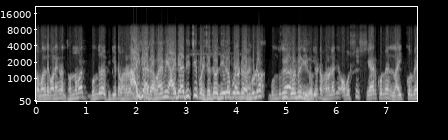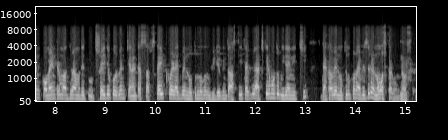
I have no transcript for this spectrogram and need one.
তোমাদের অনেক অনেক ধন্যবাদ। বন্ধুরা ভিডিওটা ভালো লাগলে আইডিয়াটা। আমি আইডিয়া দিচ্ছি পরিচর্যা দিয়ে দেবো পুরোটা সম্পূর্ণ বন্ধুরা? ভিডিওটা ভালো লাগে অবশ্যই শেয়ার করবেন লাইক করবেন কমেন্টের মাধ্যমে আমাদের উৎসাহিত করবেন চ্যানেলটা সাবস্ক্রাইব করে রাখবেন নতুন নতুন ভিডিও কিন্তু আসতেই থাকবে। আজকের মতো বিদায় নিচ্ছি দেখা হবে নতুন কোন এপিসোডে নমস্কার নমস্কার।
